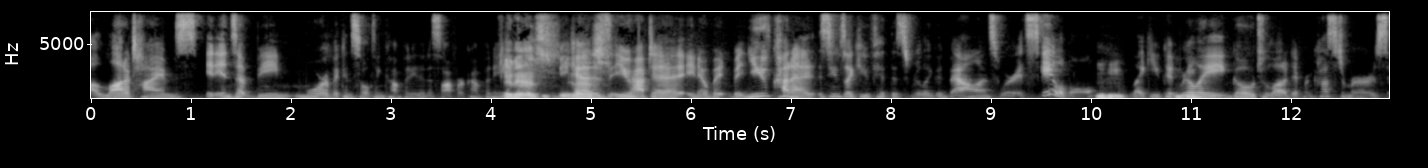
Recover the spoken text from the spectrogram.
a lot of times it ends up being more of a consulting company than a software company. It is because is. you have to, you know, but but you've kind of it seems like you've hit this really good balance where it's scalable. Mhm. Like you can Mhm. really go to a lot of different customers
